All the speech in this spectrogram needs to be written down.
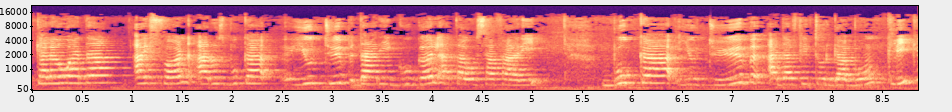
Kalau ada iPhone harus buka YouTube dari Google atau Safari. Buka YouTube, ada fitur gabung, klik.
